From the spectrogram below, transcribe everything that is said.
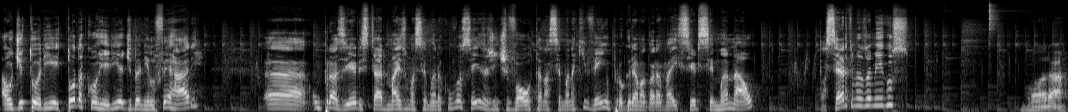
auditoria e toda a correria de Danilo Ferrari. Uh, um prazer estar mais uma semana com vocês. A gente volta na semana que vem. O programa agora vai ser semanal. Tá certo, meus amigos? Bora!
